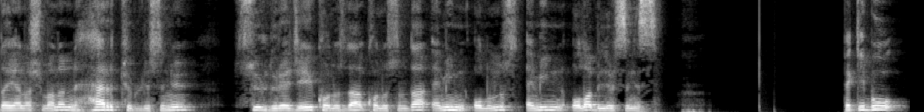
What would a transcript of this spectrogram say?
dayanışmanın her türlüsünü sürdüreceği konusunda konusunda emin olunuz, emin olabilirsiniz. Peki bu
